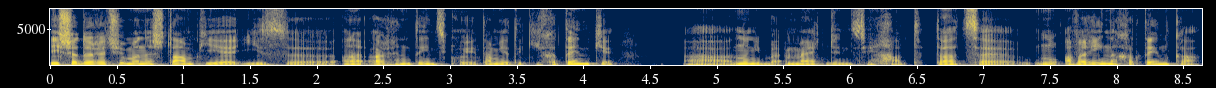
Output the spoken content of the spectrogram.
І ще, до речі, у мене штамп є із е, аргентинської. Там є такі хатинки, ну ніби emergency hut, та це ну, аварійна хатинка,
